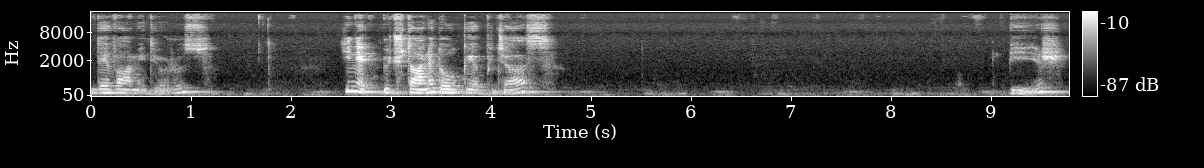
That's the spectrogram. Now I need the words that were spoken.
Devam ediyoruz. Yine 3 tane dolgu yapacağız. 1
